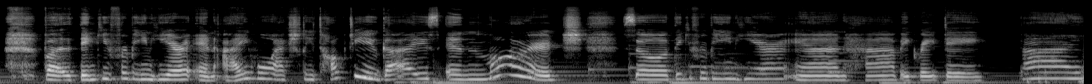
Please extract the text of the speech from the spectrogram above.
but thank you for being here, and I will actually talk to you guys in March. So thank you for being here and have a great day. Bye.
